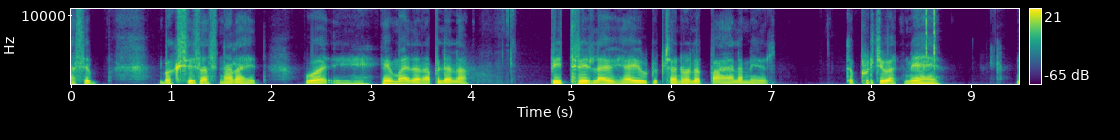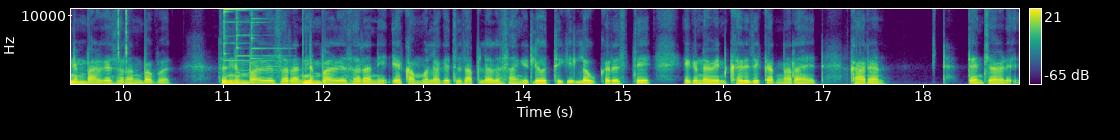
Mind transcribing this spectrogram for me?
असे बक्षीस असणार आहेत. व हे मैदान आपल्याला पी थ्री लाईव्ह ह्या यूट्यूब चॅनलवर पाहायला मिळेल. तर पुढची बातमी आहे निंबाळगे सरांबाबत. तर निंबाळगे सरां निंबाळगे सरांनी एका मुलाखतीत आपल्याला सांगितले होते की लवकरच ते एक नवीन खरेदी करणार आहेत. कारण त्यांच्याकडे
